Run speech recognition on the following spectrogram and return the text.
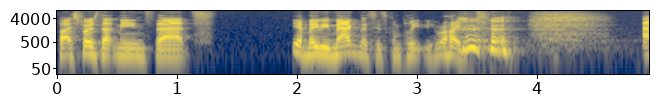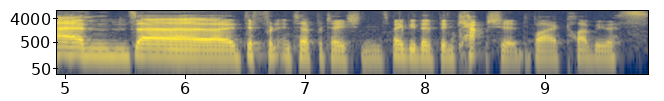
But I suppose that means that, yeah, maybe Magnus is completely right. and uh, different interpretations. Maybe they've been captured by a Clavius,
